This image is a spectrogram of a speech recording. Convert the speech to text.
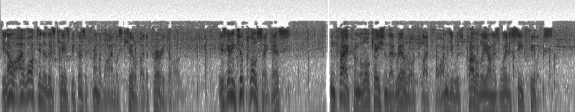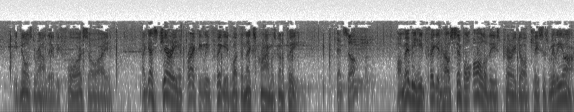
You know, I walked into this case because a friend of mine was killed by the prairie dog. He was getting too close, I guess. In fact, from the location of that railroad platform, he was probably on his way to see Felix. He'd nosed around there before, so I. I guess Jerry had practically figured what the next crime was going to be. That so? Or maybe he'd figured how simple all of these prairie dog cases really are.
